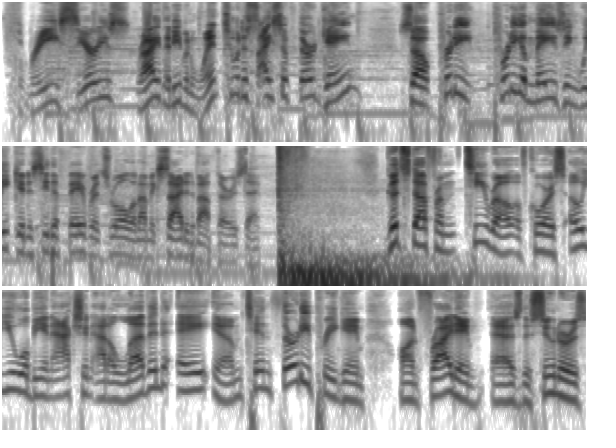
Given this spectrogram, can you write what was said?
three series, right, that even went to a decisive third game. So pretty pretty amazing weekend to see the favorites roll, and I'm excited about Thursday. Good stuff from T Row, of course. OU will be in action at 11 a.m., 10:30 pregame on Friday as the Sooners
